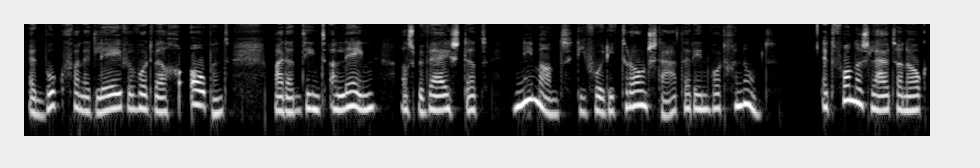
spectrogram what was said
Het boek van het leven wordt wel geopend, maar dat dient alleen als bewijs dat niemand die voor die troon staat erin wordt genoemd. Het vonnis luidt dan ook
